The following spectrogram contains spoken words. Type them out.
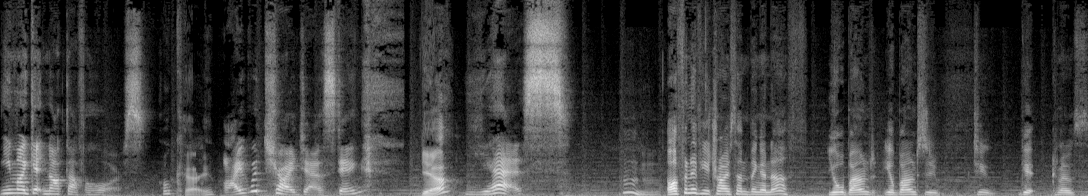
You might get knocked off a horse. Okay. I would try jousting. Yeah? yes. Hmm. Often, if you try something enough, you're bound you're bound to to get close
